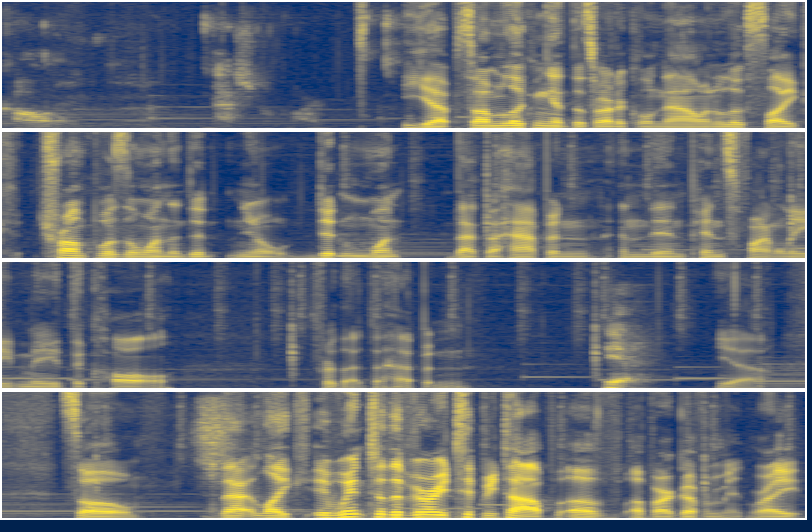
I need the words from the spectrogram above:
called in the National Guard. Yep. So I'm looking at this article now, and it looks like Trump was the one that did, you know, didn't want that to happen, and then Pence finally made the call for that to happen. Yeah. Yeah. So that like it went to the very tippy top of, of our government, right?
